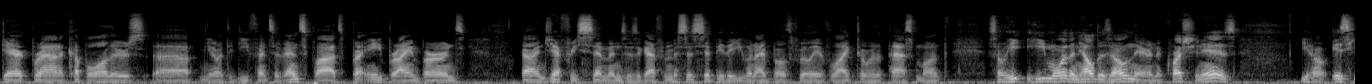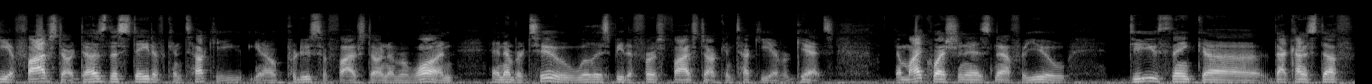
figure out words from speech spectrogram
Derrick Brown, a couple others, uh, you know, at the defensive end spots, Brian Burns, uh, and Jeffrey Simmons, who's a guy from Mississippi that you and I both really have liked over the past month. So he, he more than held his own there. And the question is, you know, is he a five star? Does the state of Kentucky, you know, produce a five star number one? And number two, will this be the first five star Kentucky ever gets? And my question is now for you, do you think uh, that kind of stuff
